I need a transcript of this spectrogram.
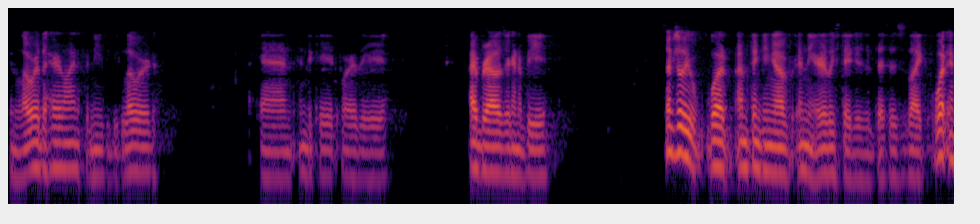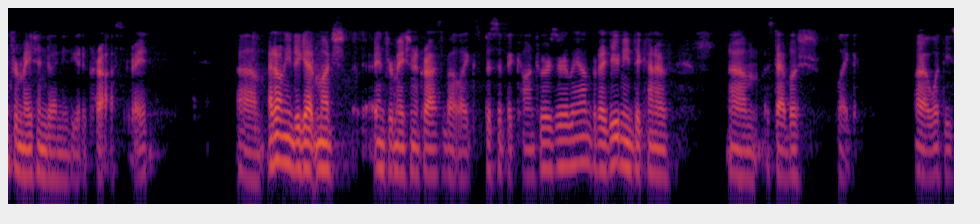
can lower the hairline if it needs to be lowered can indicate where the eyebrows are going to be essentially what I'm thinking of in the early stages of this is like, what information do I need to get across, right? Um, I don't need to get much information across about like specific contours early on, but I do need to kind of um, establish like uh, what these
